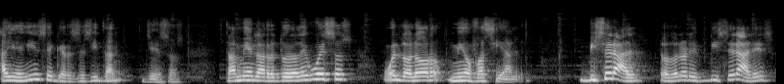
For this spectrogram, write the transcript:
Hay esguinces que necesitan yesos. También la rotura de huesos o el dolor miofacial. Visceral, los dolores viscerales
